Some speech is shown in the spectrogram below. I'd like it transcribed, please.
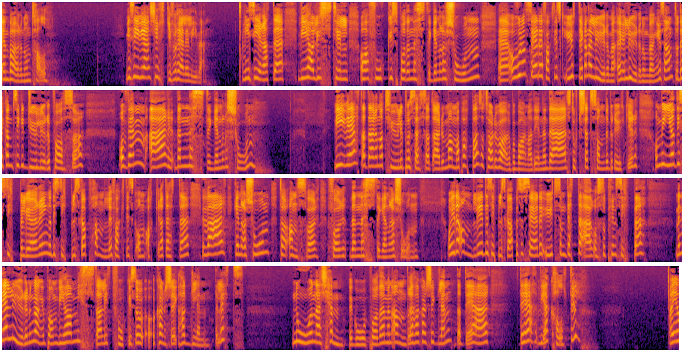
enn bare noen tall. Vi sier vi er en kirke for hele livet. Vi sier at eh, vi har lyst til å ha fokus på den neste generasjonen. Eh, og hvordan ser det faktisk ut? Det kan jeg lure, med, jeg lure noen ganger. sant? Og det kan sikkert du lure på også. Og hvem er den neste generasjonen? Vi vet at det er en naturlig prosess at er du mamma og pappa, så tar du vare på barna dine. Det er stort sett sånn det bruker. Og mye av disippelgjøring og disippelskap handler faktisk om akkurat dette. Hver generasjon tar ansvar for den neste generasjonen. Og I det åndelige disippelskapet så ser det ut som dette er også prinsippet. Men jeg lurer noen ganger på om vi har mista litt fokus og, kanskje har glemt det litt. Noen er kjempegode på det, men andre har kanskje glemt at det er det vi er kalt til. I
